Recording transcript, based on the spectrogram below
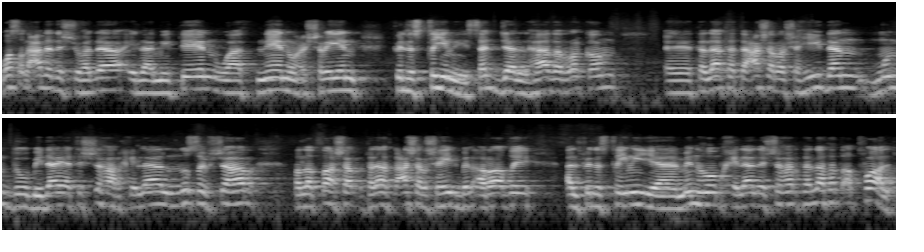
وصل عدد الشهداء إلى 222 فلسطيني. سجل هذا الرقم 13 آه، شهيدا منذ بداية الشهر خلال نصف شهر 13 13 شهيد بالأراضي الفلسطينية. منهم خلال الشهر ثلاثة أطفال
